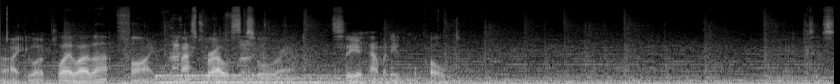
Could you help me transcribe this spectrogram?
Alright, you want to play like that? Fine. Mass paralysis all around. See how many of them will hold. Yeah, it's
